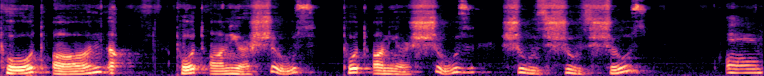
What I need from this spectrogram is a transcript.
put on oh, put on your shoes put on your shoes shoes shoes shoes and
